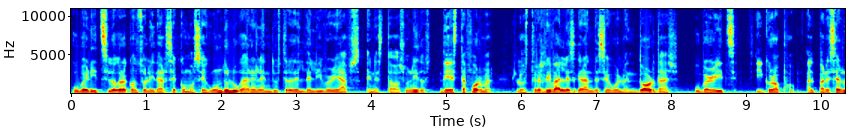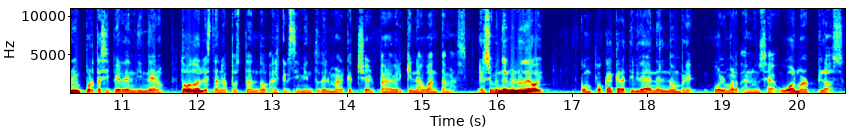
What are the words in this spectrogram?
Uber Eats logra consolidarse como segundo lugar en la industria del delivery apps en Estados Unidos. De esta forma, los tres rivales grandes se vuelven DoorDash, Uber Eats y Grubhub. Al parecer no importa si pierden dinero, todos le están apostando al crecimiento del market share para ver quién aguanta más. Resumiendo el menú de hoy, con poca creatividad en el nombre, Walmart anuncia Walmart Plus,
